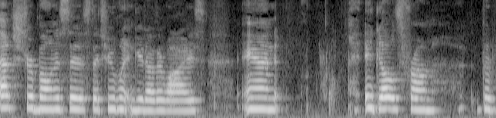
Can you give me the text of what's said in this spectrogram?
extra bonuses that you wouldn't get otherwise. And it goes from the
